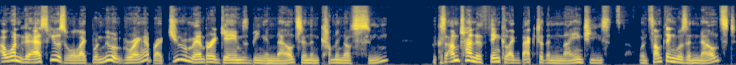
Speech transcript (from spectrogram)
I wanted to ask you as well, like when we were growing up, right? Do you remember games being announced and then coming out soon? Because I'm trying to think like back to the 90s when something was announced.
